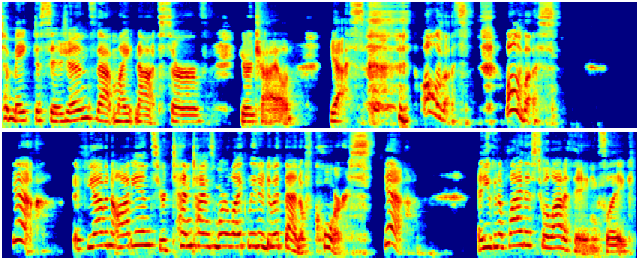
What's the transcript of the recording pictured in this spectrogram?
To make decisions that might not serve your child. Yes, all of us, all of us. Yeah. If you have an audience, you're 10 times more likely to do it then, of course. Yeah. And you can apply this to a lot of things like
